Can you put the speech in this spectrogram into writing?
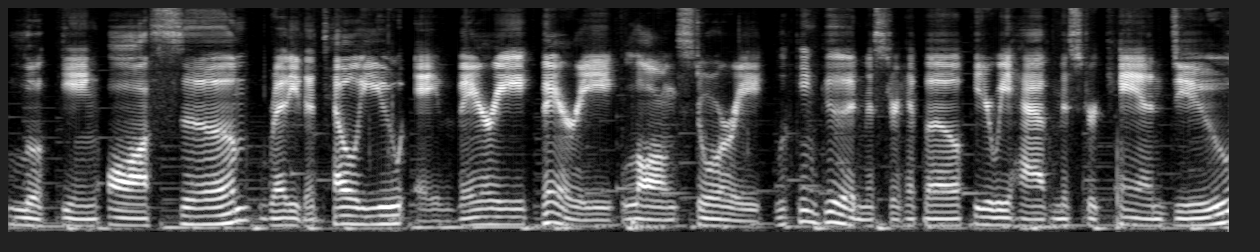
looking awesome. Ready to tell you a very, very long story. Looking good, Mr. Hippo. Here we have Mr. Can Do,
